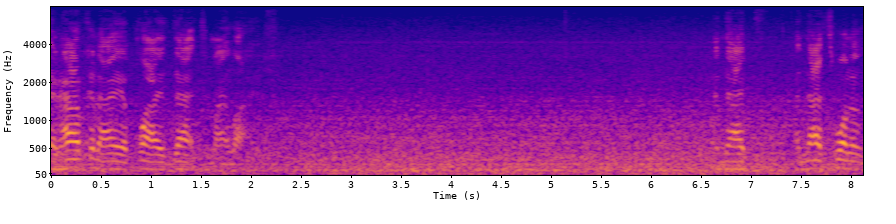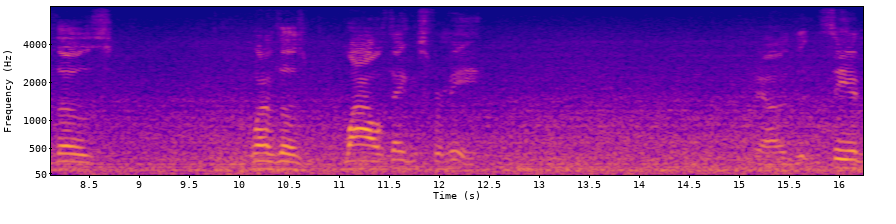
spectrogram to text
And how can I apply that to my life? and that's and that's one of those one of those wow things for me. You know, seeing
